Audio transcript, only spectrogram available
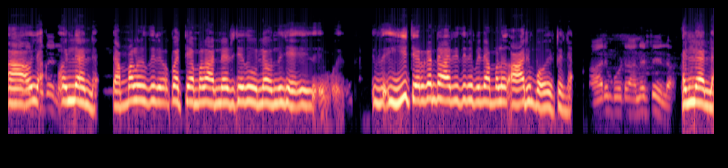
ആ ഇല്ല. ഇല്ല ഇല്ല. നമ്മൾ ഇതിനെ പറ്റി നമ്മൾ അന്വേഷിച്ചതുമില്ല. ഒന്നും ഈ ചെറുക്കന്റെ കാര്യത്തിന് പിന്നെ നമ്മൾ ആരും പോയിട്ടില്ല. ആരും പോയിട്ട് അന്വേഷിച്ചില്ല ഇല്ല ഇല്ല.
